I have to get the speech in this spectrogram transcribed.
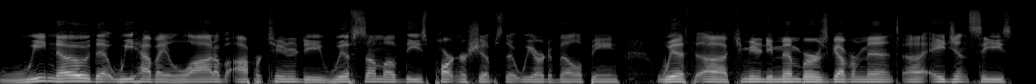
we know that we have a lot of opportunity with some of these partnerships that we are developing with uh, community members, government uh, agencies.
